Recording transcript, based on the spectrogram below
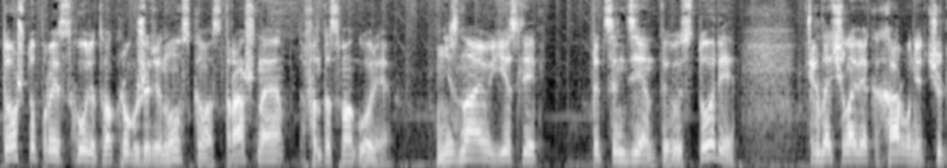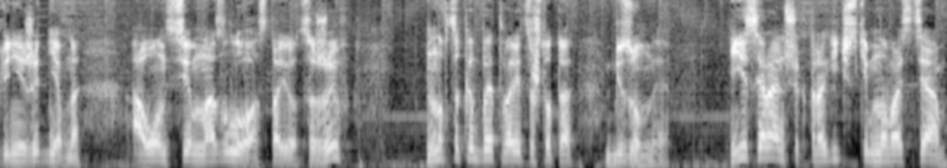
То, что происходит вокруг Жириновского, страшная фантасмагория. Не знаю, есть ли прецеденты в истории, когда человека хоронят чуть ли не ежедневно, а он всем на зло остается жив, но в ЦКБ творится что-то безумное. Если раньше к трагическим новостям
